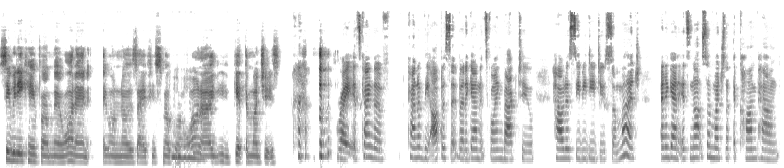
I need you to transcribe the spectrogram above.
CBD came from marijuana, and everyone knows that if you smoke marijuana, mm-hmm. you get the munchies. right. It's kind of kind of the opposite, but again, it's going back to how does CBD do so much? And again, it's not so much that the compound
